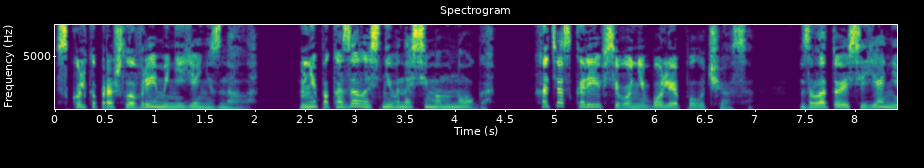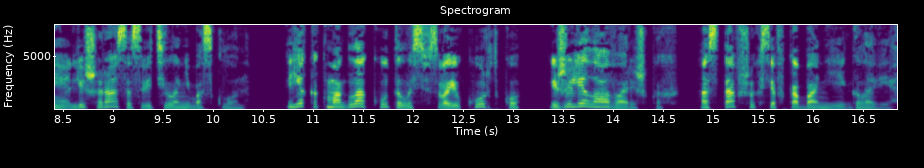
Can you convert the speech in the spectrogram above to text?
Сколько прошло времени, я не знала. Мне показалось невыносимо много, хотя, скорее всего, не более получаса. Золотое сияние лишь раз осветило небосклон. Я как могла куталась в свою куртку и жалела о варежках, оставшихся в кабаньей голове.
